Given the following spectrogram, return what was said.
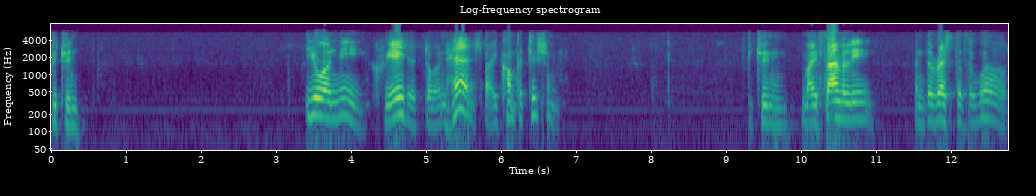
between you and me, created or enhanced by competition, between my family and the rest of the world.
